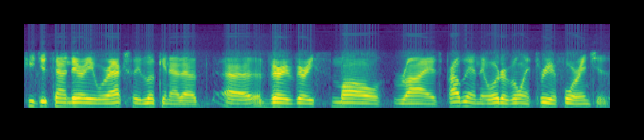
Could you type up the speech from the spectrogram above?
Puget Sound area, we're actually looking at a, a very very small rise, probably on the order of only three or four inches.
